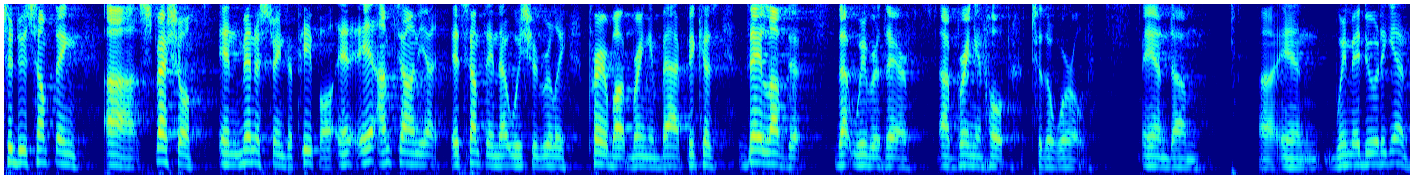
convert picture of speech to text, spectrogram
to do something uh, special in ministering to people. And it, I'm telling you, it's something that we should really pray about bringing back because they loved it that we were there bringing hope to the world. And um, uh, and we may do it again.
